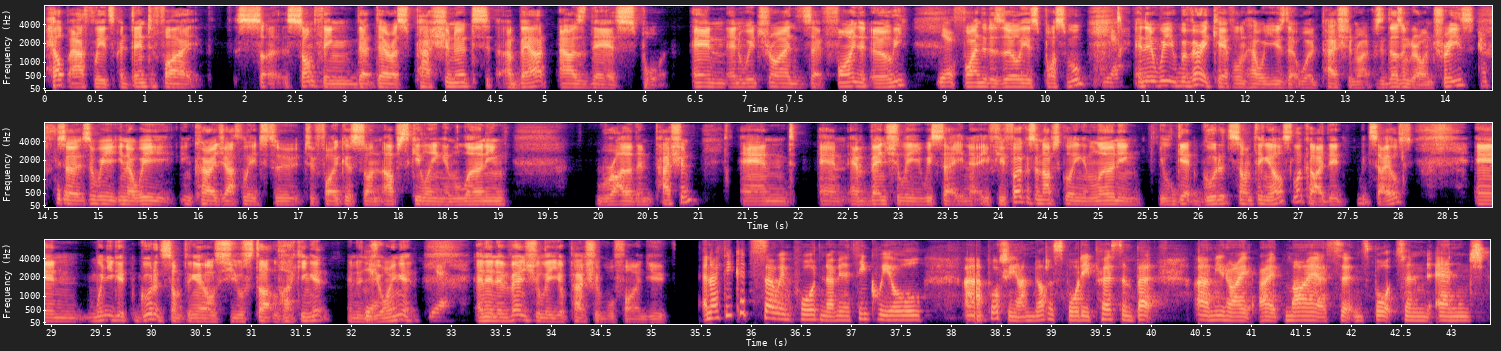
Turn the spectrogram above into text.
help athletes identify something that they're as passionate about as their sport. And and we try and say find it early. Yes. Find it as early as possible. Yeah. and then we, we're very careful in how we use that word passion right? Because it doesn't grow on trees. Absolutely. so so we you know we encourage athletes to to focus on upskilling and learning rather than passion. And and eventually we say you know if you focus on upskilling and learning you'll get good at something else like i did with sales and when you get good at something else you'll start liking it and enjoying yeah. it yeah and then eventually your passion will find you and I think it's so important. I mean, I think we all, uh, unfortunately, I'm not a sporty person, but um, you know, I, I, admire certain sports, and and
